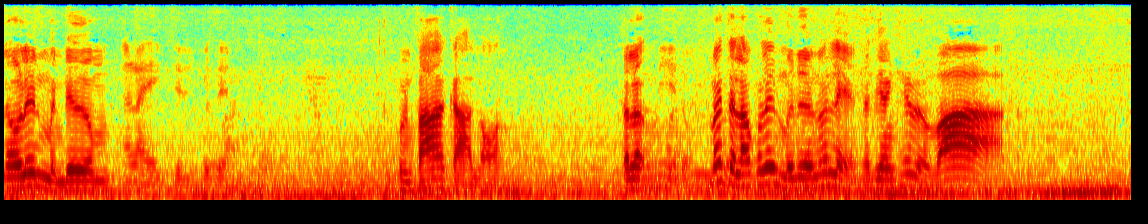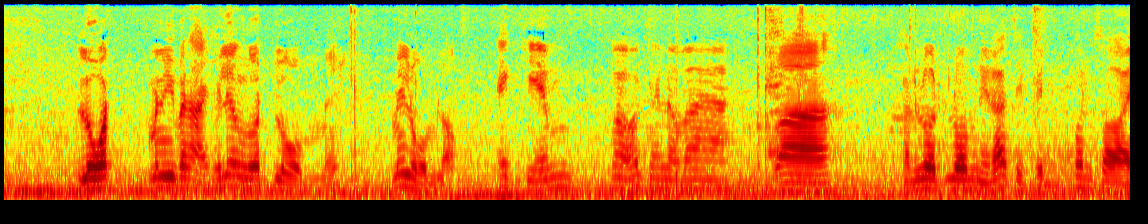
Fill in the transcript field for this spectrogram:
เราเล่นเหมือนเดิมอะไรเจ็ดสิบเปอร์เซ็นต์บนฟ้าอากาศเหรอ แต่เรานี่หรอไม่แต่เราก็เล่นเหมือนเดิมนั่นแหละแต่เพียงแค่แบบว่ารถมันมีปัญหาแค่เรื่องรถลมไหมไม่ลมหรอกไอ้เข็มว่าเขาใช้เราว่าว่าคันรถลมเนี่ยเราจะเป็นคนซอย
